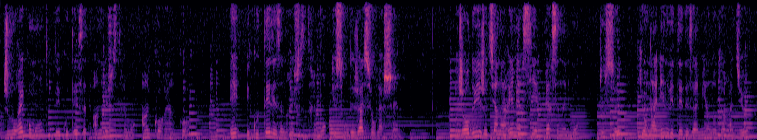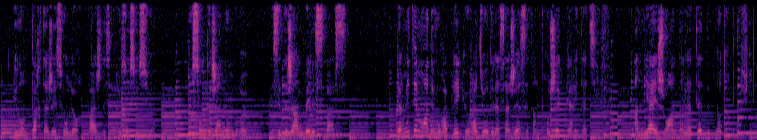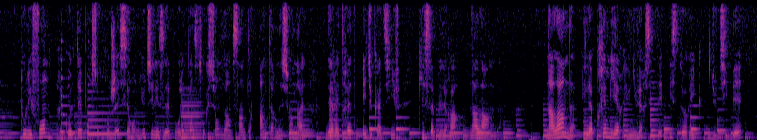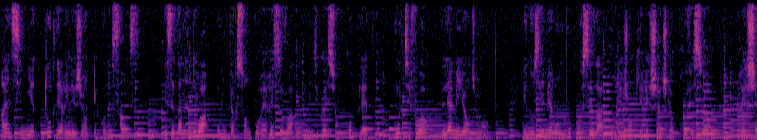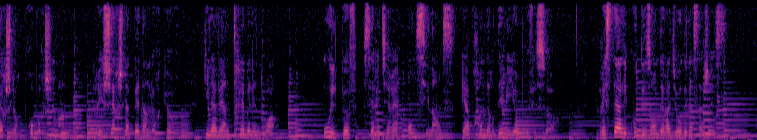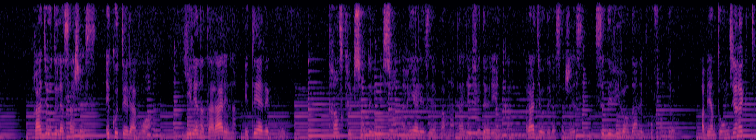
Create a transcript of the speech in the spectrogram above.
Je vous recommande d'écouter cet enregistrement et encore et écouter les enregistrements qui sont déjà sur la chaîne. Aujourd'hui, je tiens à remercier personnellement tous ceux qui ont invité des amis à notre radio et l'ont partagé sur leur page des réseaux sociaux. Nous sommes déjà nombreux et c'est déjà un bel espace. Permettez-moi de vous rappeler que Radio de la Sagesse est un projet caritatif. Un lien est joint dans la tête de notre profil. Tous les fonds récoltés pour ce projet seront utilisés pour la construction d'un centre international des retraites éducatives qui s'appellera Nalanda. Nalanda est la première université historique du Tibet à enseigner toutes les religions et connaissances. Et c'est un endroit personne pourrait recevoir une éducation complète, multiforme, la meilleure du monde. Et nous aimerons beaucoup cela pour les gens qui recherchent leurs professeurs, recherchent leur propre chemin, recherchent la paix dans leur cœur, qu'il avait un très bel endroit où ils peuvent se retirer en silence et apprendre des meilleurs professeurs. Restez à l'écoute des ondes des radios de la sagesse. Radio de la sagesse, écoutez la voix. Yelena Tararina était avec vous. Transcription de l'émission réalisée par Natalia Fedorenko, Radio de la Sagesse, c'est de vivre dans les profondeurs. À bientôt en direct!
